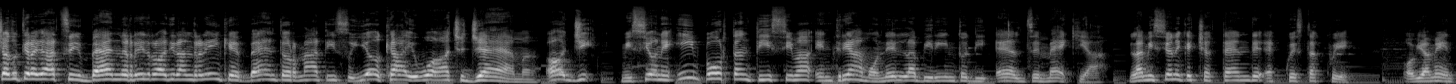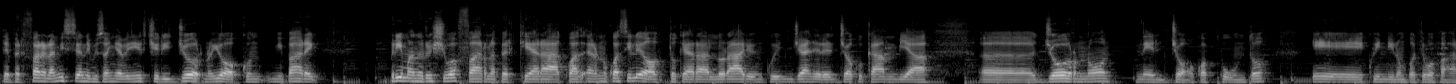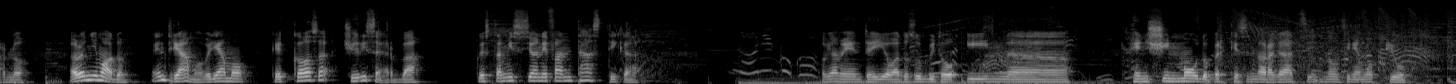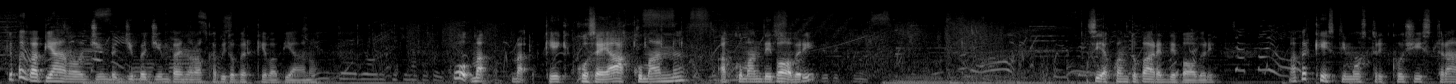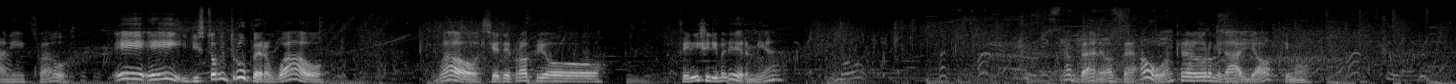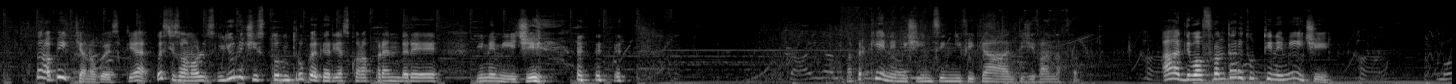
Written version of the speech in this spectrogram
Ciao a tutti ragazzi, ben ritrovati da Andrelink e bentornati su Yokai Watch Jam. Oggi, missione importantissima, entriamo nel labirinto di Elzemechia. La missione che ci attende è questa qui. Ovviamente per fare la missione bisogna venirci di giorno, io ho, mi pare prima non riuscivo a farla perché era, erano quasi le 8 che era l'orario in cui in genere il gioco cambia eh, giorno nel gioco appunto e quindi non potevo farlo. Ad ogni modo, entriamo, vediamo che cosa ci riserva questa missione fantastica. Ovviamente io vado subito in uh, Henshin modo perché sennò ragazzi non finiamo più. Che poi va piano Jimbe Jinpei, non ho capito perché va piano. Oh, ma, ma che cos'è Akuman? Akuman dei poveri? Sì, a quanto pare dei poveri. Ma perché sti così strani qua? Oh. Ehi, ehi, gli Stormtrooper, wow. Wow, siete proprio felici di vedermi, eh? Va bene, va bene. Oh, anche la loro medaglia, ottimo. Però picchiano questi, eh. Questi sono gli unici Stormtrooper che riescono a prendere i nemici. Ma perché i nemici insignificanti ci fanno affrontare? Ah, devo affrontare tutti i nemici.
